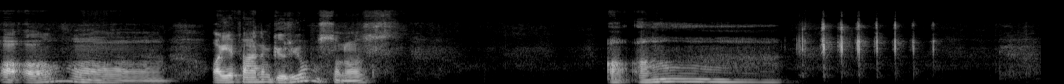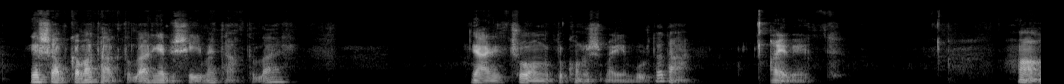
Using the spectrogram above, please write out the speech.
Aa, aa. Ay efendim görüyor musunuz? Aa. Ya şapkama taktılar ya bir şeyime taktılar. Yani çoğunlukla konuşmayın burada da. Evet. Ha.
